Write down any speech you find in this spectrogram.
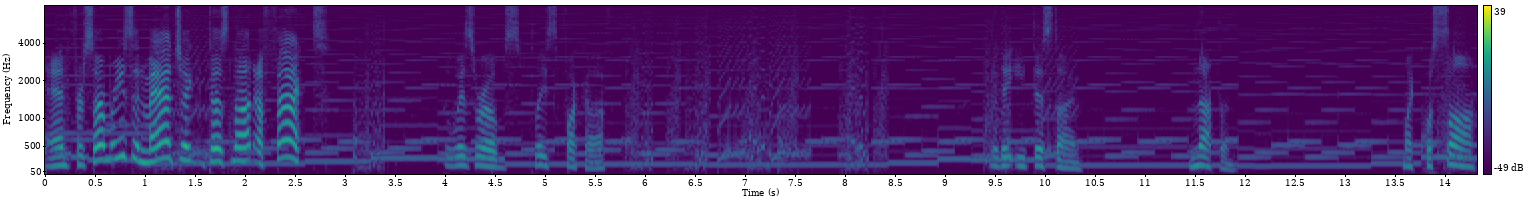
And for some reason, magic does not affect Wizzrobes. Please fuck off. What did they eat this time? Nothing. My croissant.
